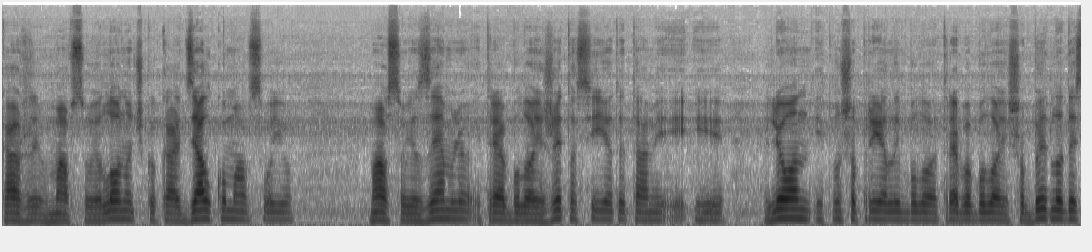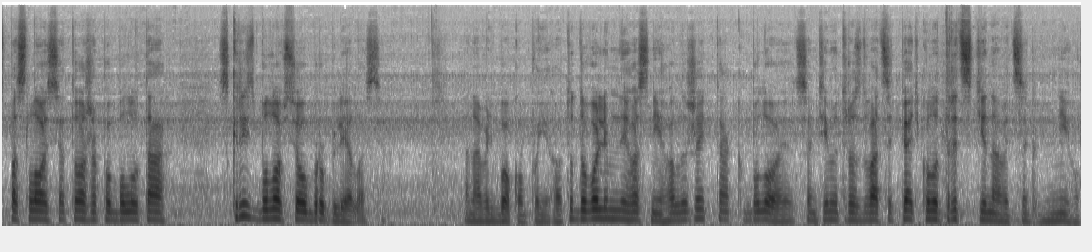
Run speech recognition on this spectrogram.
кожен мав свою лоночку, дзялку мав свою, мав свою землю, і треба було і жито сіяти там, і, і льон, і тому що пріяли було, треба було, і щоб бидло десь паслося, теж по болотах. Скрізь було все оброблялося. Я навіть боком поїхав. Тут доволі много снігу лежить, так було сантиметрів з 25, коло 30 навіть снігу.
